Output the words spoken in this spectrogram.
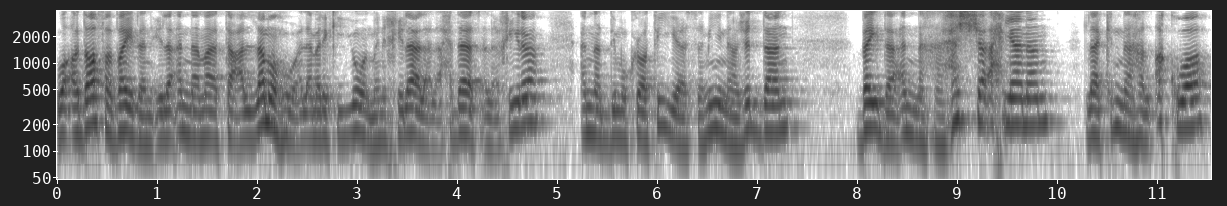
وأضاف بايدن إلى أن ما تعلمه الأمريكيون من خلال الأحداث الأخيرة أن الديمقراطية سمينة جدا بيد أنها هشة أحيانا لكنها الأقوى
